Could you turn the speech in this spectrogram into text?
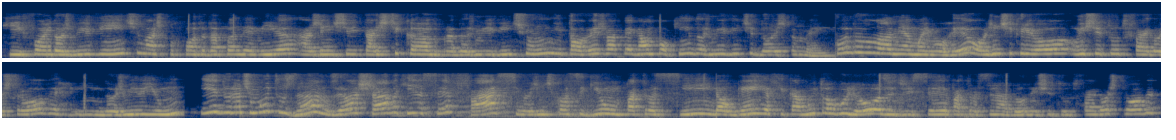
que foi em 2020, mas por conta da pandemia a gente está esticando para 2021 e talvez vá pegar um pouquinho em 2022 também. Quando a minha mãe morreu, a gente criou o Instituto Feigl-Strover em 2001 e durante muitos anos eu achava que ia ser fácil a gente conseguir um patrocínio, alguém ia ficar muito orgulhoso de ser patrocinador do Instituto Feigl-Strover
